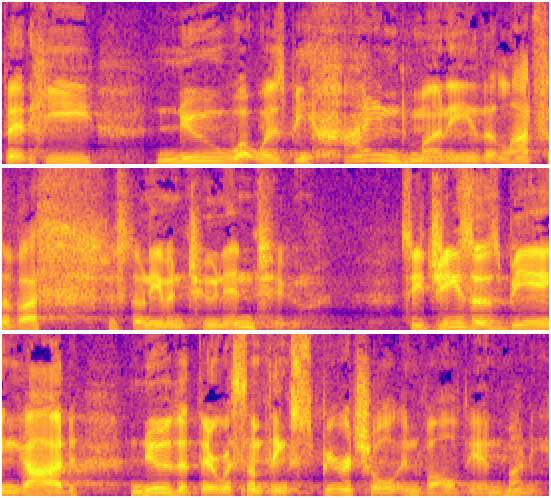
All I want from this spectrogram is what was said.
that he knew what was behind money that lots of us just don't even tune into. See, Jesus, being God, knew that there was something spiritual involved in money.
